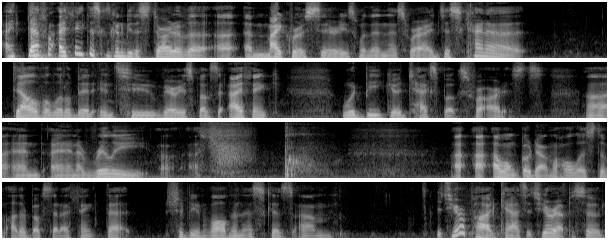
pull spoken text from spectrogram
I definitely I think this is going to be the start of a, a, a micro series within this, where I just kind of delve a little bit into various books that I think would be good textbooks for artists. Uh, and and I really, uh, I, I won't go down the whole list of other books that I think that should be involved in this because um, it's your podcast, it's your episode.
